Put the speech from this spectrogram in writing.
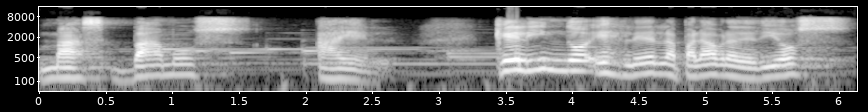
mas vamos a Él. Qué lindo es leer la palabra de Dios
